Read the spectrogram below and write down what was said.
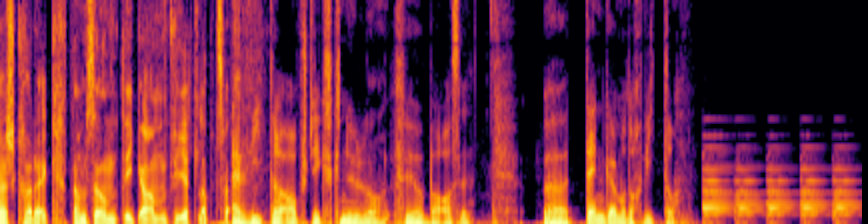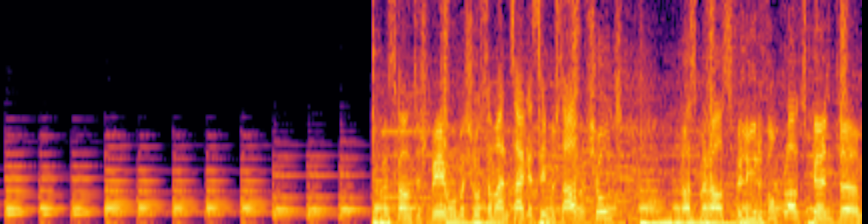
Das ist korrekt. Am Sonntag am Viertel ab zwei. Ein weiterer Abstiegsknüller für Basel. Äh, dann gehen wir doch weiter. Über das ganze Spiel muss man schlussendlich sagen, sind wir selber schuld, dass wir als Verlierer vom Platz gehen. Ähm,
